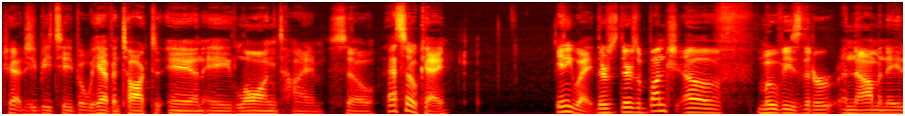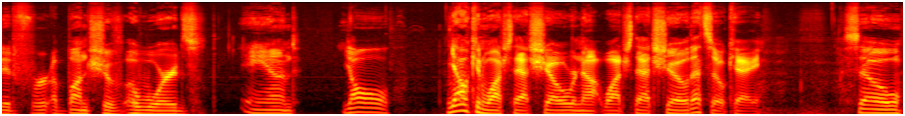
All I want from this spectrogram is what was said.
ChatGPT, but we haven't talked in a long time, so that's okay anyway, there's there's a bunch of movies that are nominated for a bunch of awards, and y'all y'all can watch that show or not watch that show. That's okay. So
